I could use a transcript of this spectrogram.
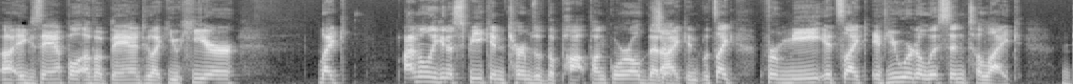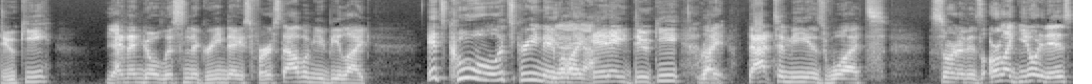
uh, example of a band who like you hear, like I'm only gonna speak in terms of the pop punk world that Sure. I can. It's like for me, it's like if you were to listen to like Dookie, Yeah. and then go listen to Green Day's first album, you'd be like. It's cool, it's Green Day, Yeah, but like yeah. it ain't Dookie. Right. Like that to me is what sort of is, or like you know what it is,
